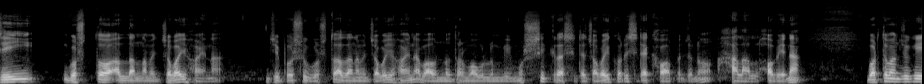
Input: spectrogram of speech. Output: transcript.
যেই গোস্ত আল্লাহর নামে জবাই হয় না, যে পশু গোস্ত আল্লাহর নামে জবাই হয় না বা অন্য ধর্মাবলম্বী মুশ্রিকরা সেটা জবাই করে, সেটা খাওয়া আপনার জন্য হালাল হবে না। বর্তমান যুগে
